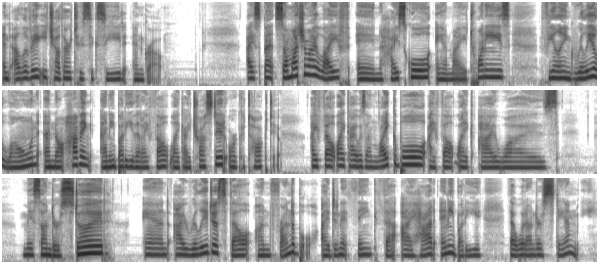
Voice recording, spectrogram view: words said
and elevate each other to succeed and grow. I spent so much of my life in high school and my 20s feeling really alone and not having anybody that I felt like I trusted or could talk to. I felt like I was unlikable. I felt like I was misunderstood. And I really just felt unfriendable. I didn't think that I had anybody that would understand me.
